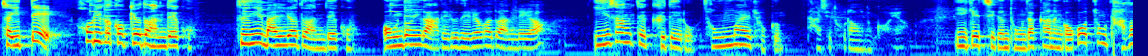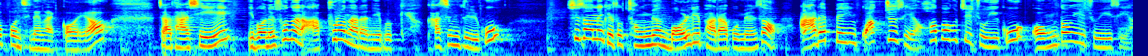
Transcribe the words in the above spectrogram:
자, 이때 허리가 꺾여도 안 되고 등이 말려도 안 되고 엉덩이가 아래로 내려가도 안 돼요. 이 상태 그대로 정말 조금 다시 돌아오는 거예요. 이게 지금 동작하는 거고 총 다섯 번 진행할 거예요. 자, 다시 이번에 손은 앞으로 나란히 해볼게요. 가슴 들고 시선은 계속 정면 멀리 바라보면서 아랫배 힘 꽉 주세요. 허벅지 조이고 엉덩이 조이세요.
